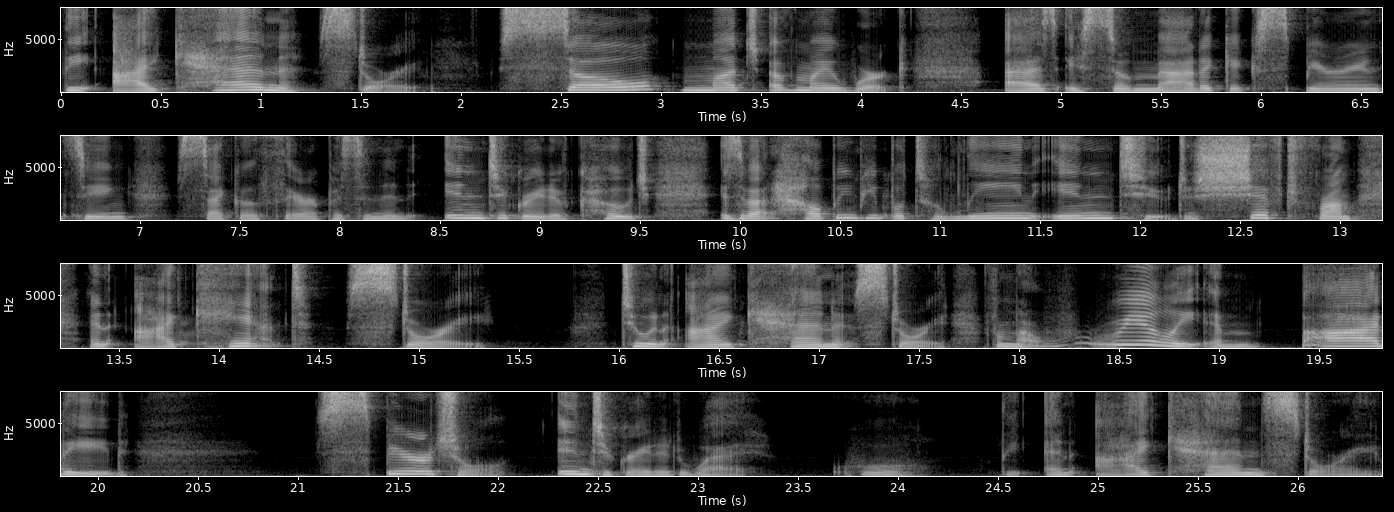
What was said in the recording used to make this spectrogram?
the I can story. So much of my work as a somatic experiencing psychotherapist and an integrative coach is about helping people to lean into, to shift from an I can't story to an I can story, from a really embodied, spiritual, integrated way. Ooh the an I can story.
